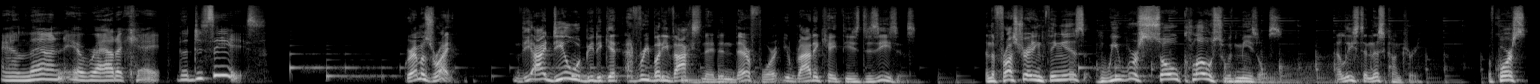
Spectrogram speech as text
and then eradicate the disease. Grandma's right. The ideal would be to get everybody vaccinated and therefore eradicate these diseases. And the frustrating thing is, we were so close with measles, at least in this country. Of course,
